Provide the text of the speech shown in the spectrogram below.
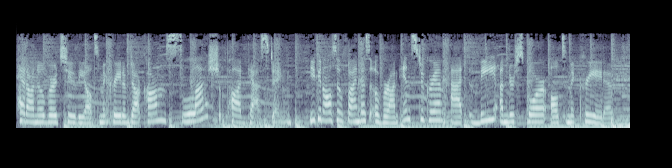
Head on over to theultimatecreative.com slash podcasting. You can also find us over on Instagram at the underscore ultimate creative.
